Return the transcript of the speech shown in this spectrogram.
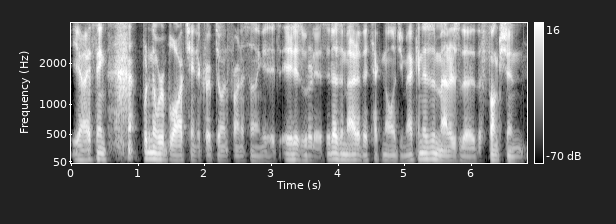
Yeah, I think putting the word blockchain or crypto in front of something, it, it is what it is. It doesn't matter the technology mechanism, matters the the function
